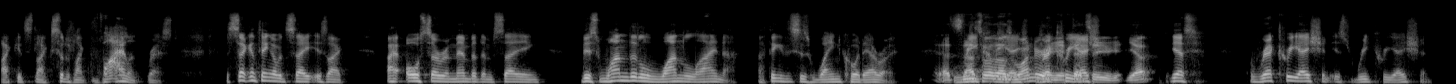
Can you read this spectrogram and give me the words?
like it's like sort of like violent rest. The second thing I would say is like I also remember them saying this one little one liner. I think this is Wayne Cordeiro. That's that's what I was wondering. If that's who recreation. you, yep. Yes, recreation is recreation.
